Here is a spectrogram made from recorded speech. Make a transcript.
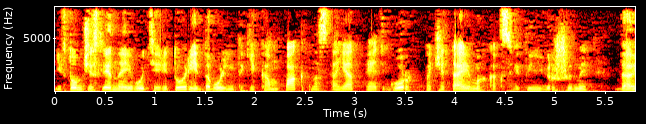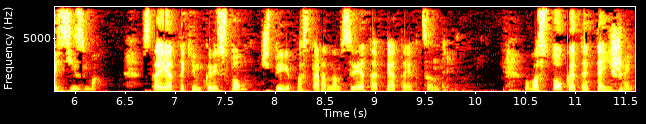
И в том числе на его территории довольно-таки компактно стоят пять гор, почитаемых как святые вершины даосизма. Стоят таким крестом, четыре по сторонам света, пятая в центре. Восток это Тайшань.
